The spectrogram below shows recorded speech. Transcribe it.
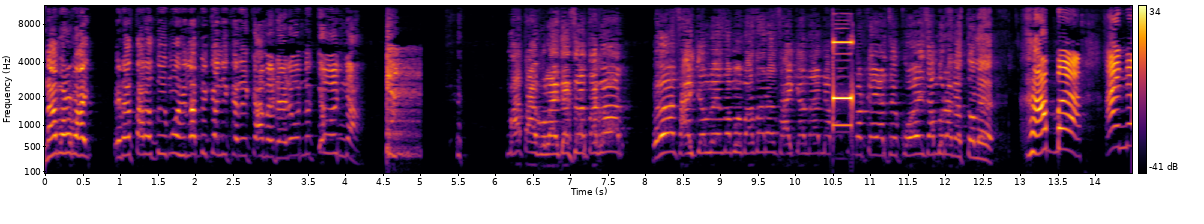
না বড় ভাই এটা তারা দুই মহিলা বিজ্ঞানিকের কাম এটা এটা অন্য কেউ না। মাথা গুলাই দেখছ তাগর এ সাইকেল লয়ে যাব বাজারে সাইকেল নাই না লটকাই আছে কই যাব রাগার তলে আব্বা আইনে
